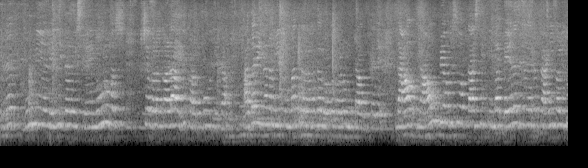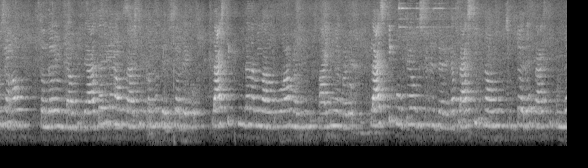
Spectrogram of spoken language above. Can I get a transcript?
ಎಲ್ಲೇ ಭೂಮಿಯಲ್ಲಿ ಎಲ್ಲಿದ್ದರೂ ಅಷ್ಟೇ ನೂರು ವರ್ಷಗಳ ಕಾಲ ಅದು ಕರಗುವುದಿಲ್ಲ. ಅದರಿಂದ ನಮಗೆ ತುಂಬ ತರಹದ ರೋಗಗಳು ಉಂಟಾಗುತ್ತದೆ ನಾವು ನಾವು ಉಪಯೋಗಿಸುವ ಪ್ಲಾಸ್ಟಿಕ್ನಿಂದ ಬೇರೆ ಪ್ರಾಣಿಗಳಿಗೂ ಸಹ ತೊಂದರೆ ಉಂಟಾಗುತ್ತದೆ ಆದ್ದರಿಂದ ನಾವು ಪ್ಲಾಸ್ಟಿಕ್ಕನ್ನು ತ್ಯಜಿಸಬೇಕು. ಪ್ಲಾಸ್ಟಿಕ್ನಿಂದ ನಮಗಾಗುವ ಮಲಿ, ಮಾಲಿನ್ಯಗಳು. ಪ್ಲಾಸ್ಟಿಕ್ ಉಪಯೋಗಿಸುವುದರಿಂದ ಪ್ಲಾಸ್ಟಿಕ್ ನಾವು ಸುಟ್ಟರೆ ಪ್ಲಾಸ್ಟಿಕ್ನಿಂದ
